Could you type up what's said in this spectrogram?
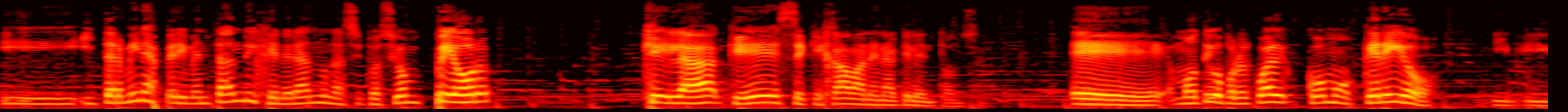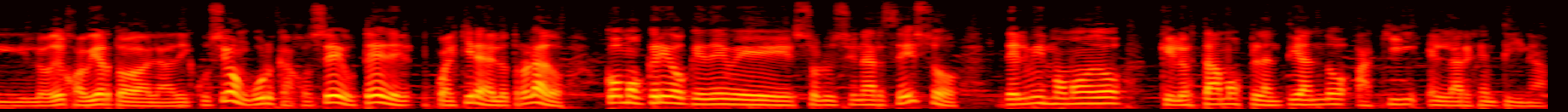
y, termina experimentando y generando una situación peor que la que se quejaban en aquel entonces. Eh, motivo por el cual, como creo, y, lo dejo abierto a la discusión, Gurka, José, ustedes, cualquiera del otro lado, ¿cómo creo que debe solucionarse eso? Del mismo modo que lo estamos planteando aquí en la Argentina.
